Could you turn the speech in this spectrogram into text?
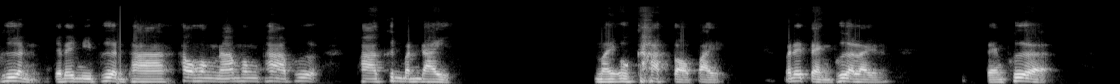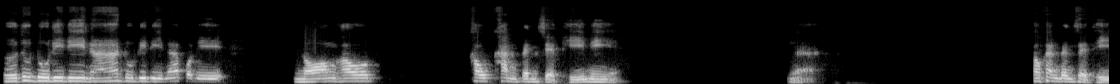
เพื่อน จะได้มีเพื่อนพาเข้าห้องน้ำห้องท่าเพื่อพาขึ้นบันได ในโอกาสต่อไป ไม่ได้แต่งเพื่ออะไรแต่งเพื่อ เออต้องดูดีๆ นะ ดูดีๆ นะพอดี น้องเขาเข้าขั้นเป็นเศรษฐีนี่ นะเขาขั้นเป็นเศรษฐี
